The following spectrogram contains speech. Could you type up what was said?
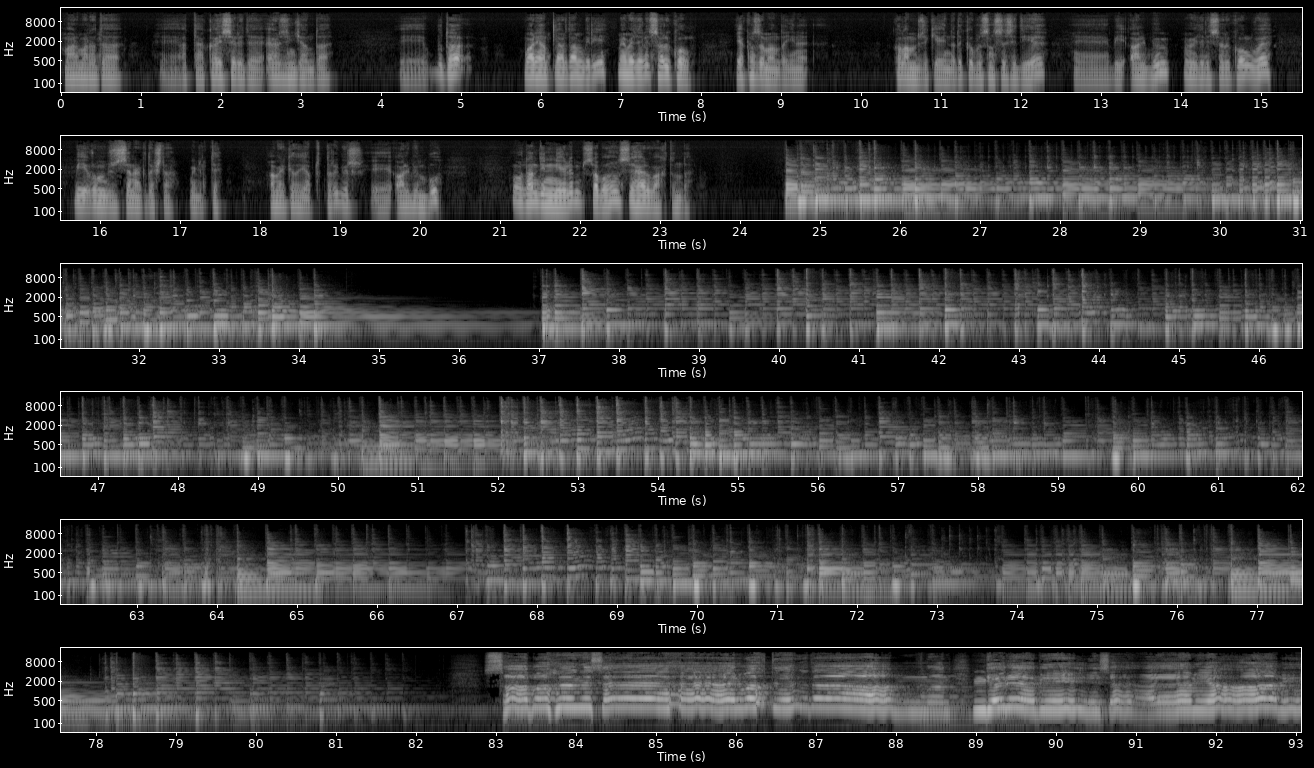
Marmara'da, e, hatta Kayseri'de, Erzincan'da. E, bu da varyantlardan biri Mehmet Ali Sarıkol. Yakın zamanda yine Kalan Müzik yayınladı. Kıbrıs'ın Sesi diye e, bir albüm. Mehmet Sarıkol ve bir Rum müzisyen arkadaşla birlikte Amerika'da yaptıkları bir e, albüm bu. Oradan dinleyelim sabahın seher vaktinde. Sabahın görebilsem yarimi?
